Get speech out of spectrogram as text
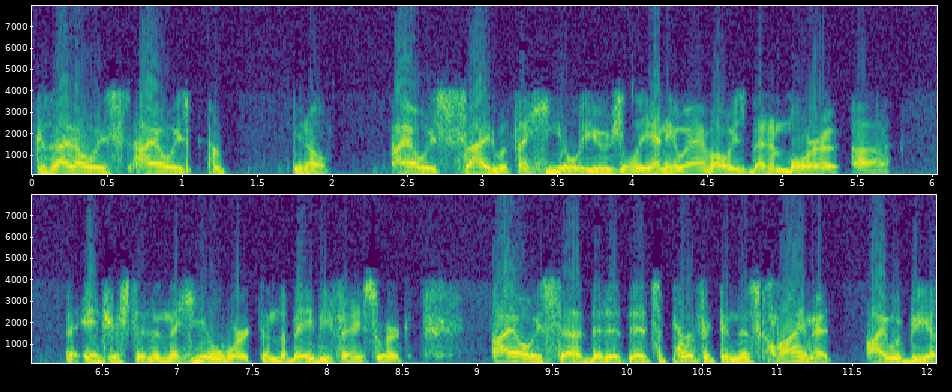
because I'd always, I always, per- you know, I always side with the heel usually. Anyway, I've always been more uh, interested in the heel work than the babyface work. I always said that it, it's a perfect in this climate. I would be a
